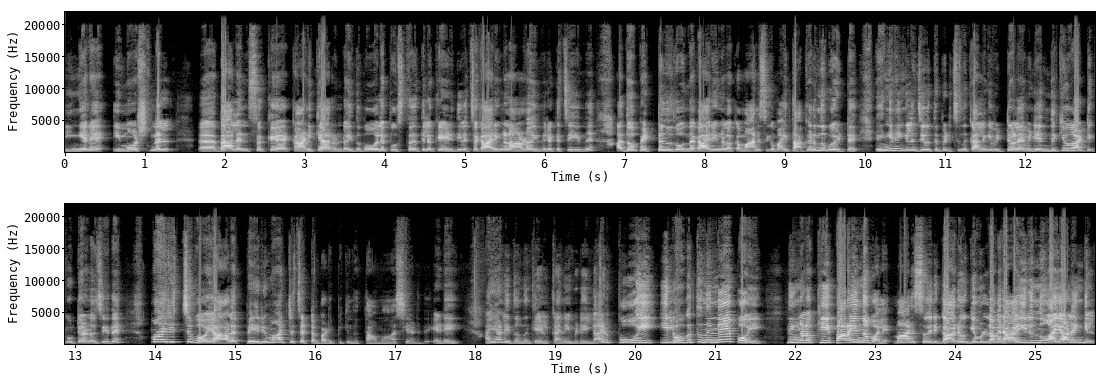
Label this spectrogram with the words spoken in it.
ഇങ്ങനെ ഇമോഷണൽ ബാലൻസ് ഒക്കെ കാണിക്കാറുണ്ടോ? ഇതുപോലെ പുസ്തകത്തിലൊക്കെ എഴുതി വെച്ച കാര്യങ്ങളാണോ ഇവരൊക്കെ ചെയ്യുന്നത്? അതോ പെട്ടെന്ന് തോന്നുന്ന കാര്യങ്ങളൊക്കെ മാനസികമായി തകർന്നു പോയിട്ട് എങ്ങനെയെങ്കിലും ജീവിതത്തിൽ പിടിച്ചു നിൽക്കുക അല്ലെങ്കിൽ വിട്ടുകളയാൻ വേണ്ടി എന്തൊക്കെയോ കാട്ടിക്കൂട്ടുകയാണോ ചെയ്തേ? മരിച്ചുപോയ ആളെ പെരുമാറ്റച്ചട്ടം പഠിപ്പിക്കുന്ന തമാശയാണിത്. എടേ അയാൾ ഇതൊന്നും കേൾക്കാൻ ഇവിടെയില്ല അയാൾ പോയി. ഈ ലോകത്ത് നിന്നേ പോയി. നിങ്ങളൊക്കെ ഈ പറയുന്ന പോലെ മാനസിക ആരോഗ്യമുള്ളവരായിരുന്നു അയാളെങ്കിൽ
